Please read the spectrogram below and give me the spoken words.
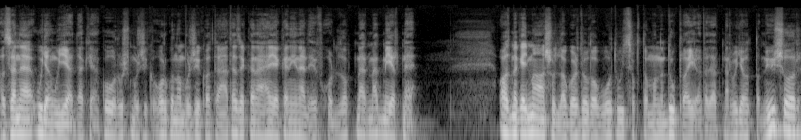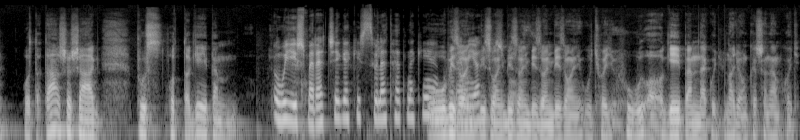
A zene ugyanúgy érdekel, kórus muzsika, orgona muzsika, tehát ezeken a helyeken én előfordulok, mert, mert miért ne? Az meg egy másodlagos dolog volt, úgy szoktam mondani, dupla élvezet, mert ugye ott a műsor, ott a társaság, plusz ott a gépem, Új ismerettségek is születhetnek ilyen? Ó, bizony, bizony, bizony, bizony, bizony. Úgyhogy hú, a gépemnek úgy nagyon köszönöm, hogy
